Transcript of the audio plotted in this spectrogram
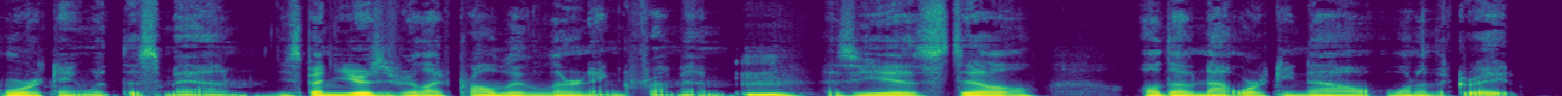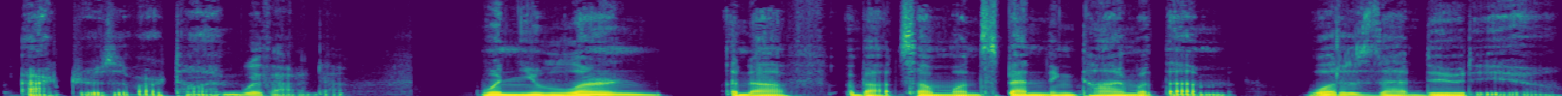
working with this man. You spend years of your life probably learning from him Mm, as he is still, although not working now, one of the great actors of our time. without a doubt When you learn enough about someone, spending time with them, what does that do to you?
